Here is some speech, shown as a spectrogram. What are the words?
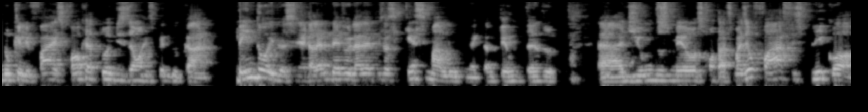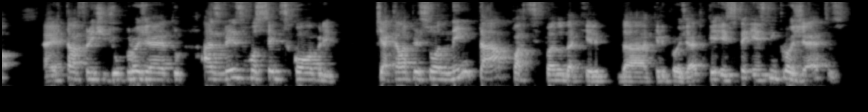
no que ele faz, qual que é a tua visão a respeito do cara? Bem doido, assim, a galera deve olhar e deve pensar assim, quem é esse maluco, né, que tá me perguntando uh, de um dos meus contatos. Mas eu faço, explico, ó, ele tá à frente de um projeto. Às vezes você descobre que aquela pessoa nem está participando daquele, daquele projeto, porque existem, existem, projetos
